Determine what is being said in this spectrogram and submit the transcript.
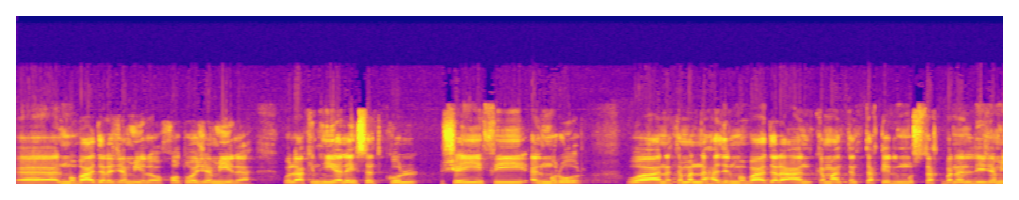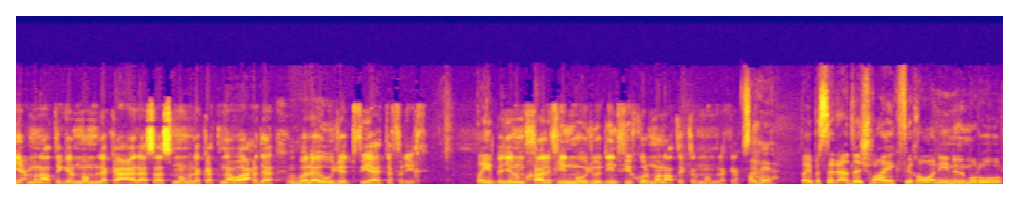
آه، المبادرة جميلة وخطوة جميلة ولكن هي ليست كل شيء في المرور. ونتمنى هذه المبادرة أن كمان تنتقل مستقبلا لجميع مناطق المملكة على أساس مملكتنا واحدة ولا يوجد فيها تفريق طيب. لأن المخالفين موجودين في كل مناطق المملكة. صحيح. طيب أستاذ عادل إيش رأيك في قوانين المرور؟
